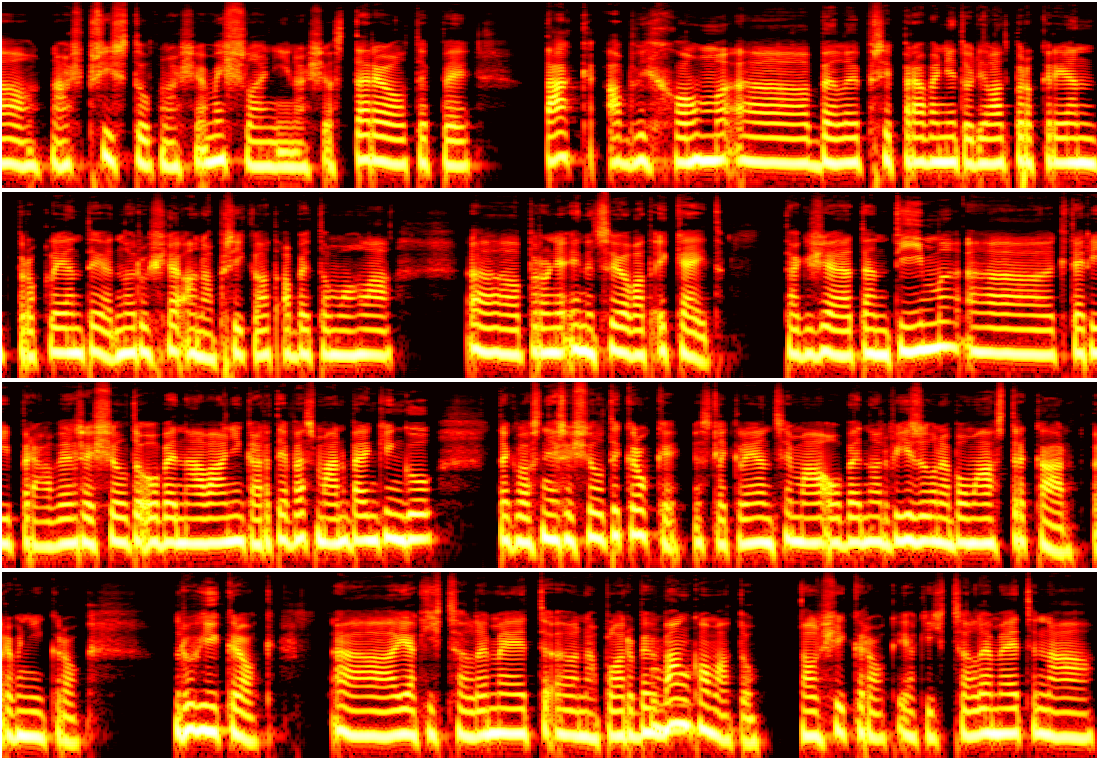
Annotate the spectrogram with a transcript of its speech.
uh, náš přístup, naše myšlení, naše stereotypy, tak, abychom uh, byli připraveni to dělat pro, klient, pro klienty jednoduše a například, aby to mohla pro ně iniciovat i Kate. Takže ten tým, který právě řešil to objednávání karty ve smart bankingu, tak vlastně řešil ty kroky. Jestli klient si má objednat vízu nebo Mastercard, první krok. Druhý krok, jaký chce limit na platby v mhm. bankomatu. Další krok, jaký chce limit na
